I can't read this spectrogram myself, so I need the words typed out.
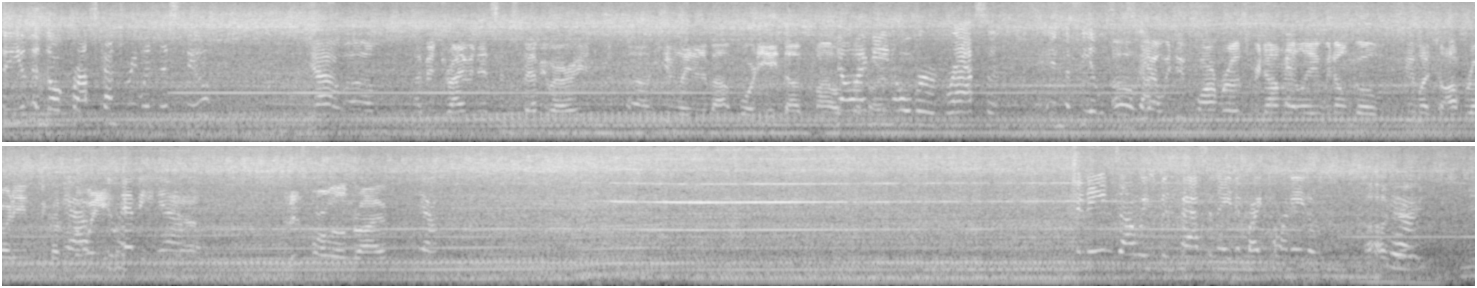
So you can go cross country with this too. Yeah, um, I've been driving it since February. Uh, accumulated about 48,000 miles. no, so I mean over grass and in the fields and Oh stuff. yeah, we do farm roads predominantly. We don't go too much off-roading because Yeah, of the weight. too heavy. Yeah, Yeah. It is four-wheel drive. yeah. Jeannine's always been fascinated by tornadoes. Okay. Yeah. Me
